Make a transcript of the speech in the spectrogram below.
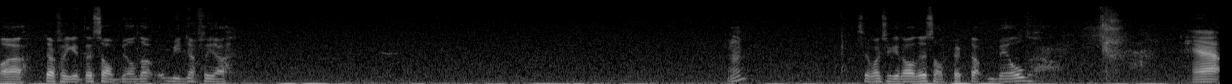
Uh, definitely get this all built up. Would be definitely a Hmm? So once you get all this all picked up and baled, Yeah.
